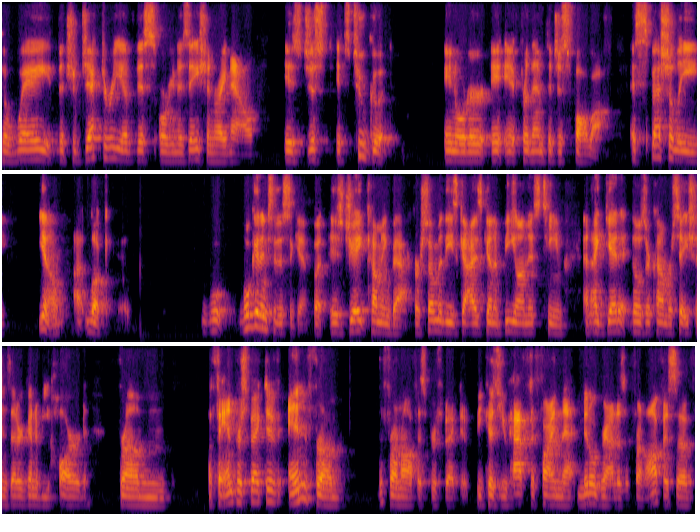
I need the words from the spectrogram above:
the way the trajectory of this organization right now is just it's too good in order for them to just fall off. Especially, you know, uh, look, we'll, we'll get into this again, but is Jake coming back? Are some of these guys going to be on this team? And I get it; those are conversations that are going to be hard from a fan perspective and from the front office perspective because you have to find that middle ground as a front office of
